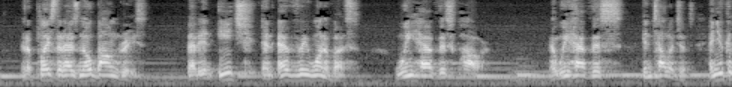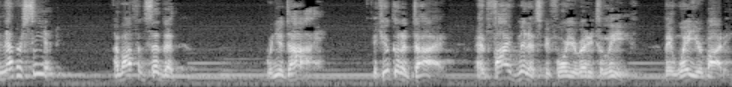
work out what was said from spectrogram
in a place that has no boundaries, that in each and every one of us, we have this power and we have this intelligence and you can never see it. I've often said that when you die, if you're going to die and five minutes before you're ready to leave, they weigh your body.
